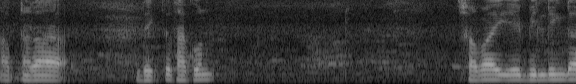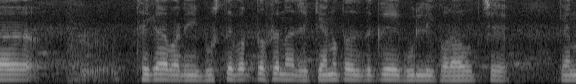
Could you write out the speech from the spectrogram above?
আপনারা দেখতে থাকুন। সবাই এই বিল্ডিংটা থেকে মানে বুঝতে পারতেছে না যে কেন তাদেরকে গুলি করা হচ্ছে, কেন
